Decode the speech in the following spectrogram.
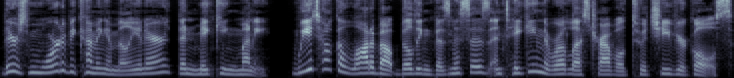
There's more to becoming a millionaire than making money. We talk a lot about building businesses and taking the road less traveled to achieve your goals.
